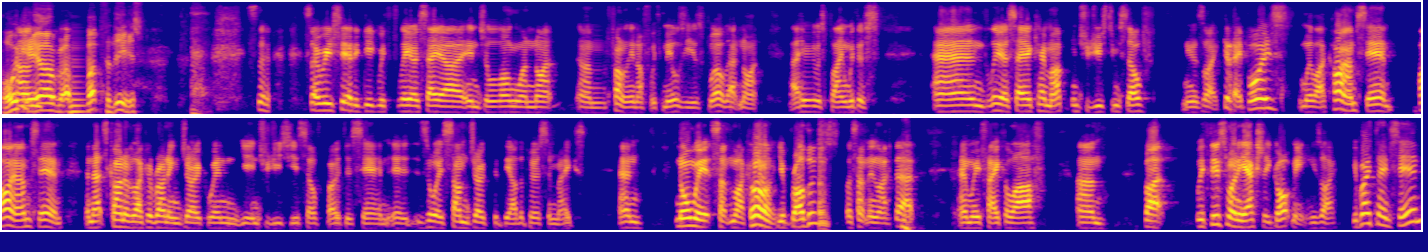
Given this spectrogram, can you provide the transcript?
Oh Um, yeah, I'm- I'm up for this. so, so we shared a gig with Leo Sayer in Geelong one night. Um, funnily enough, with Millsy as well that night. Uh, he was playing with us, and Leo Sayer came up, introduced himself, and he was like, "G'day, boys," and we're like, "Hi, I'm Sam." Hi, I'm Sam, and that's kind of like a running joke when you introduce yourself both as Sam. There's always some joke that the other person makes, and normally it's something like, "Oh, you're brothers," or something like that, and we fake a laugh. Um, but with this one, he actually got me. He's like, "You're both named Sam."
